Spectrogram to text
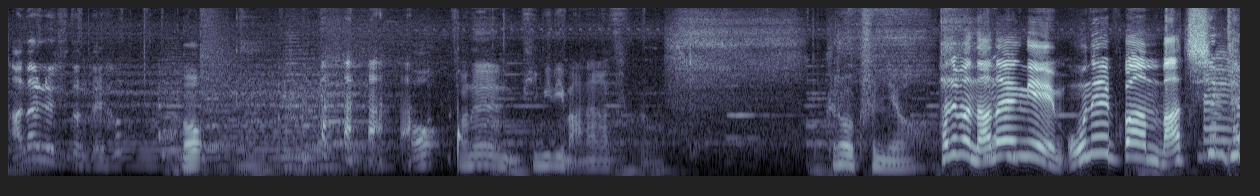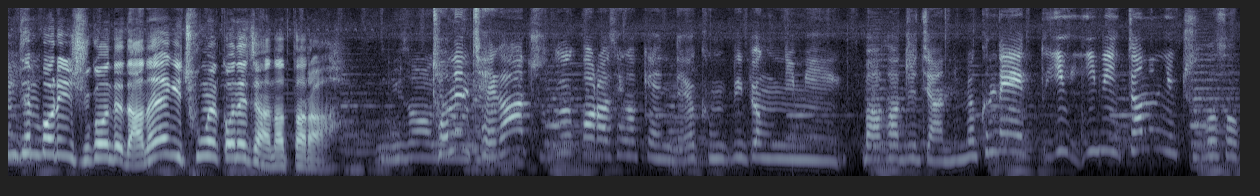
안 알려주던데요? 저는 비밀이 많아가지고 그렇군요. 하지만 나나양님 오늘 밤 마침 네. 템템버린이 죽었는데 나나양이 총을 꺼내지 않았더라. 저는. 제가 죽을 거라 생각했는데요 경비병님이 막아주지 않으면 근데 이, 이미 짜누님 죽어서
